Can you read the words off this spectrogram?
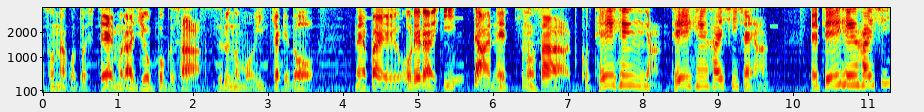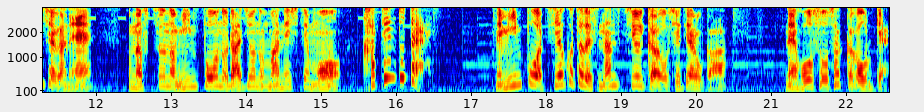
そんなことしてもうラジオっぽくさするのもいっちゃけどやっぱり俺らインターネットのさこう底辺やん。底辺配信者やん。え底辺配信者がねそんな普通の民放のラジオの真似しても勝てんとたい。ね、民放は強いことです。なんで強いか教えてやろうか。ね、放送作家がおるけん。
